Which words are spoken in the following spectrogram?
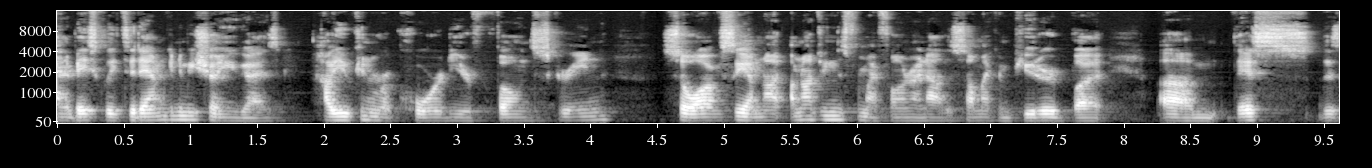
And basically today I'm going to be showing you guys how you can record your phone screen. So obviously I'm not I'm not doing this for my phone right now. This is on my computer, but um, this this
